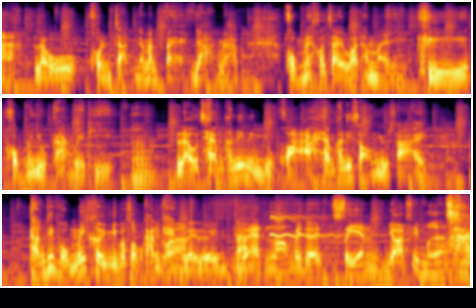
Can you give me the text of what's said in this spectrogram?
ฮะ แล้วคนจัดเนี่ยมันแปลกอย่างนะครับ ผมไม่เข้าใจว่าทำไมคือผมมาอยู่กลางเวที อืม แล้วแชมป์ครั้งที่หนึ่งอยู่ขวาแชมป์ครั้งที่สองอยู่ซ้าย ทั้งที่ผมไม่เคยมีประสบการณ์แข่งอะไรเลยนะแวดล้อมไปด้วยเซียนยอดฝีมือทั้งนั้นใช่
